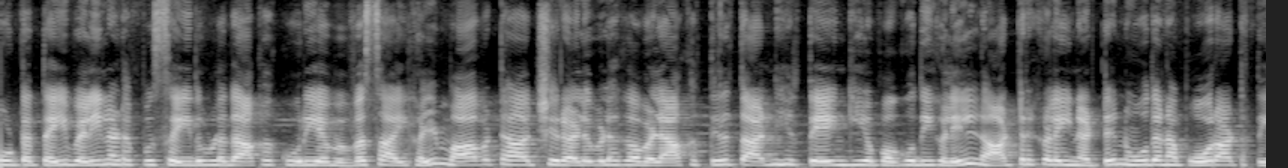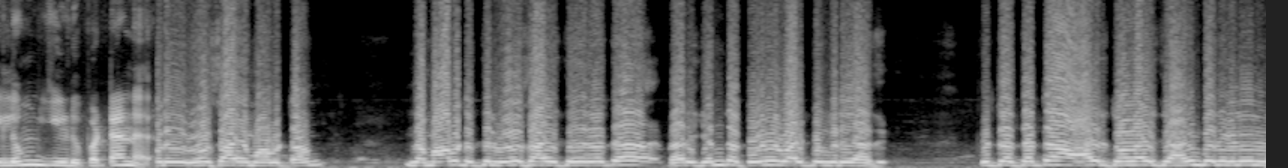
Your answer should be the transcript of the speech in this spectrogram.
கூட்டத்தை வெளிநடப்பு செய்துள்ளதாக கூறிய விவசாயிகள் மாவட்ட ஆட்சியர் அலுவலக வளாகத்தில் தண்ணீர் தேங்கிய பகுதிகளில் நாற்றுகளை நட்டு நூதன போராட்டத்திலும் ஈடுபட்டனர். விவசாய மாவட்டம். இந்த மாவட்டத்தில் விவசாயத்தை தவிர வேற எந்த தொழில் வாய்ப்பும் கிடையாது. கிட்டத்தட்ட ஆயிரத்தி தொள்ளாயிரத்தி ஐம்பதுகளில்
